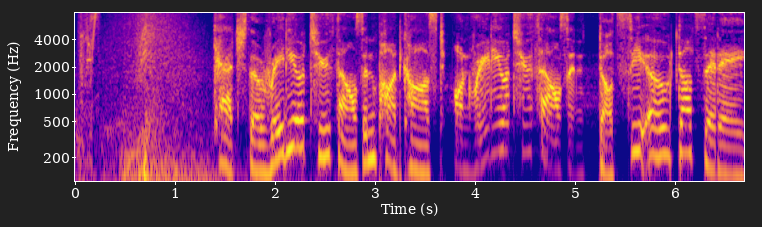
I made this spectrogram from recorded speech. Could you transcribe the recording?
Catch the Radio 2000 podcast on radio2000.co.za.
